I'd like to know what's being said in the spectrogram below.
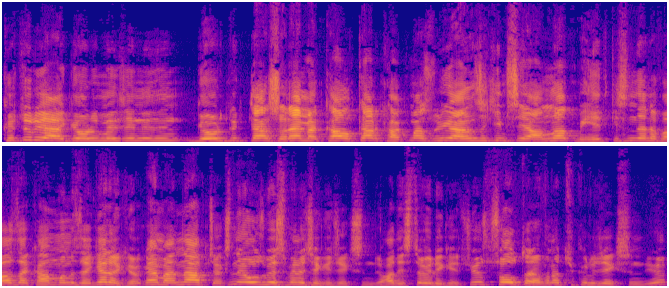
Kötü rüya görmenizi gördükten sonra hemen kalkar kalkmaz rüyanızı kimseye anlatmayın. Etkisinde de fazla kalmanıza gerek yok. Hemen ne yapacaksın? Eûzü besmele çekeceksin diyor. Hadiste öyle geçiyor. Sol tarafına tüküreceksin diyor.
